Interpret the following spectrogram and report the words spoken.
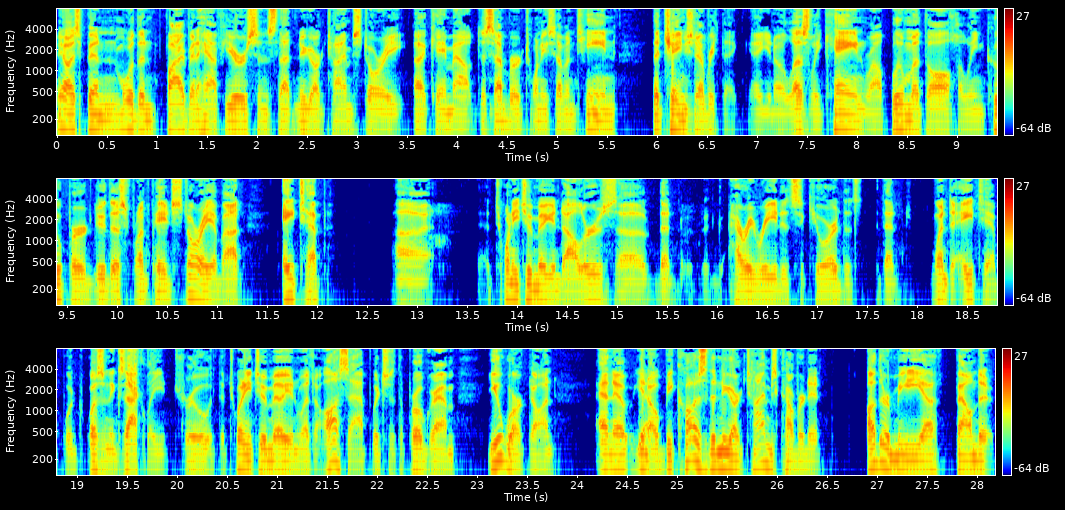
You know, it's been more than five and a half years since that New York Times story uh, came out, December 2017, that changed everything. Uh, you know, Leslie Kean, Ralph Blumenthal, Helene Cooper do this front page story about AATIP, uh, $22 million uh, that Harry Reid had secured that, that went to AATIP, which wasn't exactly true. The 22 million went to AAWSAP, which is the program you worked on. And, uh, you know, because the New York Times covered it, other media found it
